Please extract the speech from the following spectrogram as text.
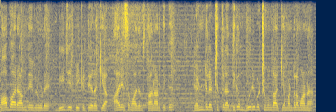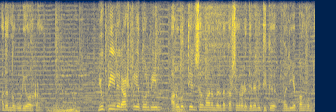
ബാബ രാംദേവിലൂടെ ബി ജെ പി കെട്ടിയിറക്കിയ ആര്യസമാജം സ്ഥാനാർത്ഥിക്ക് രണ്ട് ലക്ഷത്തിലധികം ഭൂരിപക്ഷമുണ്ടാക്കിയ മണ്ഡലമാണ് അതെന്നുകൂടി ഓർക്കണം. യു പിയിലെ രാഷ്ട്രീയ തോൽവിയിൽ അറുപത്തിയഞ്ച് ശതമാനം വരുന്ന കർഷകരുടെ ജനവിധിക്ക് വലിയ പങ്കുണ്ട്.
